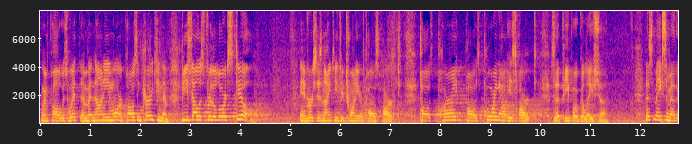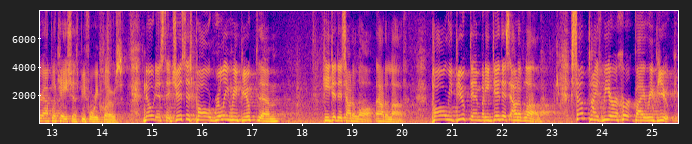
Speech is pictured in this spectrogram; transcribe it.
when Paul was with them, but not anymore. Paul's encouraging them be zealous for the Lord still. And verses 19 through 20 are Paul's heart. Paul is, pouring, Paul is pouring out his heart to the people of Galatia. Let's make some other applications before we close. Notice that just as Paul really rebuked them he did this out of law, out of love. Paul rebuked them, but he did this out of love. Sometimes we are hurt by a rebuke.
